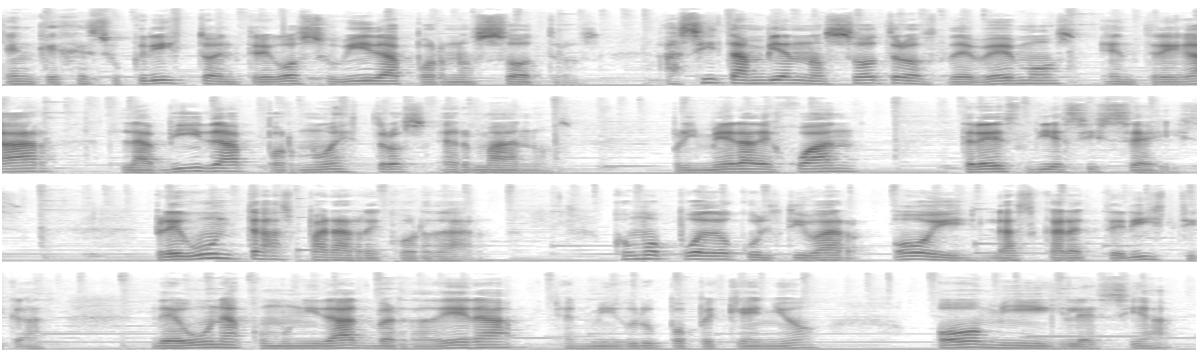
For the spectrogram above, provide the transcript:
en que Jesucristo entregó su vida por nosotros así también nosotros debemos entregar la vida por nuestros hermanos. Primera de Juan 3:16. Preguntas para recordar. ¿Cómo puedo cultivar hoy las características de una comunidad verdadera en mi grupo pequeño o mi iglesia?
